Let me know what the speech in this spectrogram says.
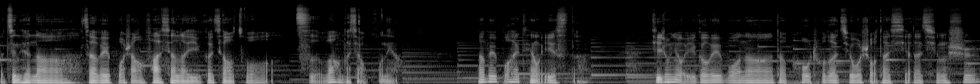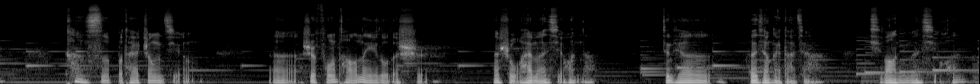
我今天呢，在微博上发现了一个叫做“子望”的小姑娘，那微博还挺有意思的。其中有一个微博呢，她抛出了九首她写的情诗，看似不太正经，呃，是冯唐那一路的诗，但是我还蛮喜欢的。今天分享给大家，希望你们喜欢。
